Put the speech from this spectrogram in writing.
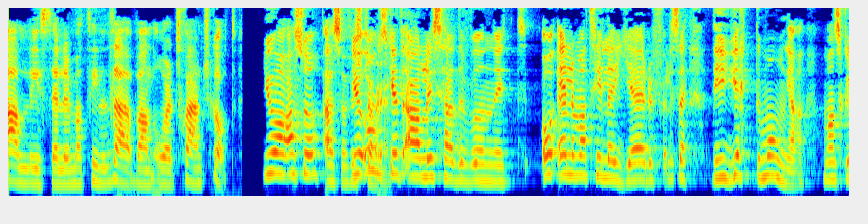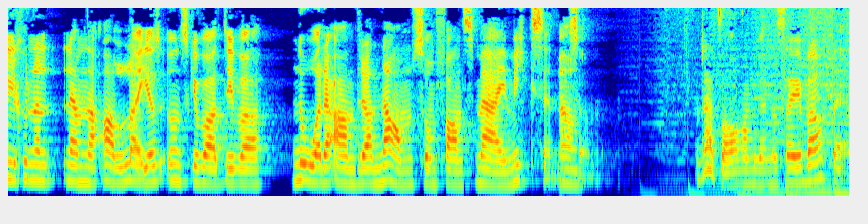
Alice eller Matilda vann Årets stjärnskott. Ja, alltså, Alltså, jag önskar att Alice hade vunnit, och, eller Matilda Järf. Eller så. Det är ju jättemånga. Man skulle kunna nämna alla. Jag önskar bara att det var några andra namn som fanns med i mixen. Liksom. But that's all I'm gonna say about that.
